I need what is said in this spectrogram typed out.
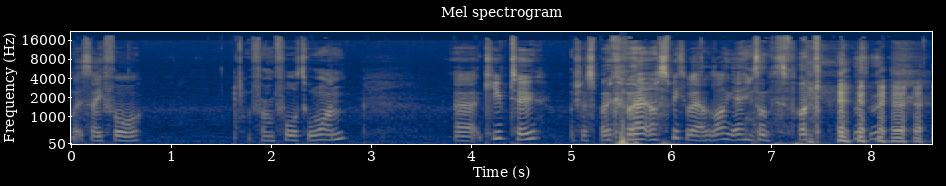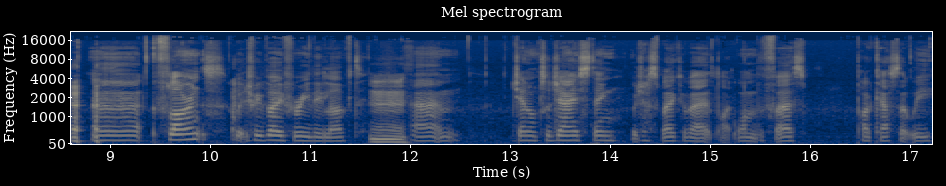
let's say four, from four to one. Uh, Cube Two, which I spoke about. I speak about a lot of games on this podcast. uh, Florence, which we both really loved. Mm. Um, Genital Jousting, which I spoke about, like one of the first podcasts that we.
